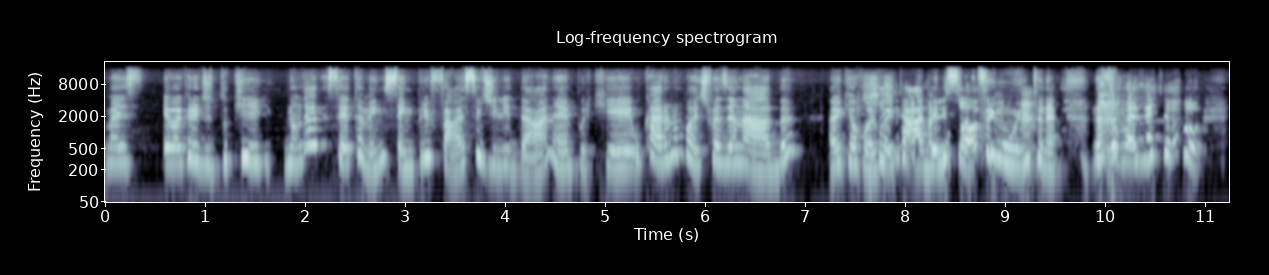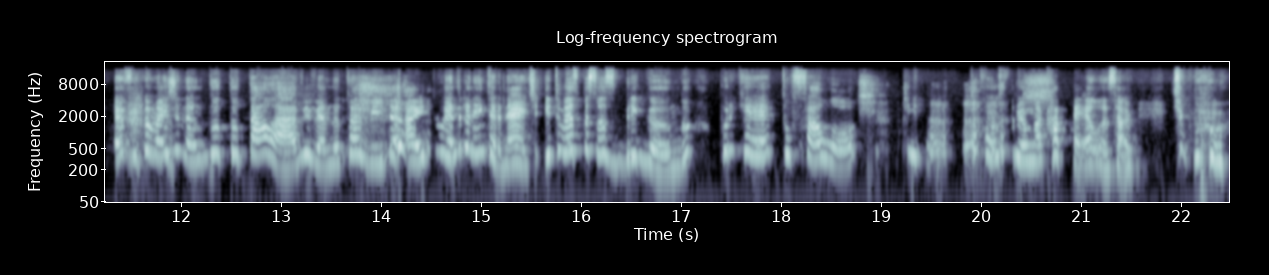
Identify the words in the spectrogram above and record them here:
Mas eu acredito que não deve ser também sempre fácil de lidar, né? Porque o cara não pode fazer nada. Ai, que horror, coitado, ele sofre muito, né? Não, mas é tipo, eu fico imaginando tu tá lá vivendo a tua vida, aí tu entra na internet e tu vê as pessoas brigando porque tu falou que tu construiu uma capela, sabe? Tipo,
